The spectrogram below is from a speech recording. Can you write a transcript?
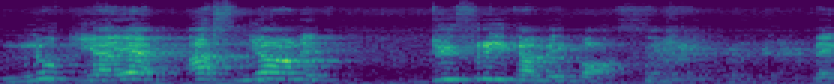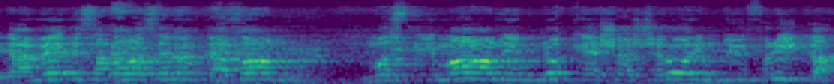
nuk ja jep asnjanit dy frika me i pas. Pejgamberi sallallahu alajhi wasallam ka thonë, muslimanin nuk e shoqërojnë dy frika.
